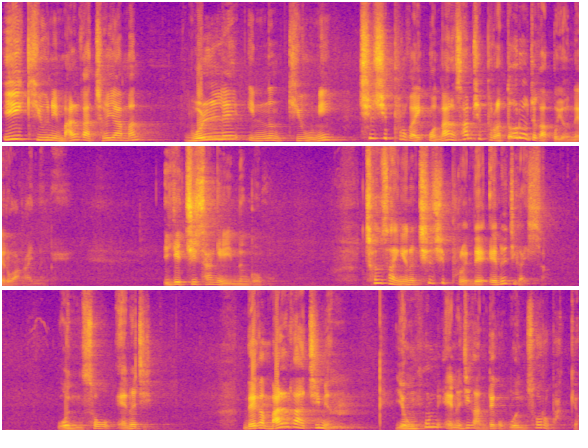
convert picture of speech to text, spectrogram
이 기운이 맑아져야만 원래 있는 기운이 70%가 있고 나는 30%가 떨어져 갖고 요 내려와가 있는 거예요. 이게 지상에 있는 거고. 천상에는 70%의 내 에너지가 있어. 원소 에너지. 내가 맑아지면 영혼 에너지가 안 되고 원소로 바뀌어.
